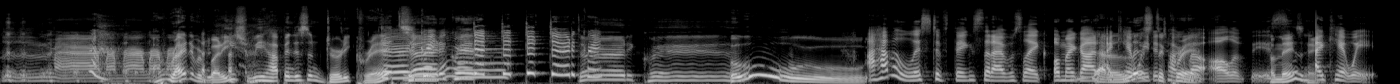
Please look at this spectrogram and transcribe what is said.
All right, everybody, should we hop into some dirty crits? Dirty crit. Dirty crit. Dirty crit. Ooh. I have a list of things that I was like, oh my god, I can't wait to talk about all of these. Amazing. I can't wait.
